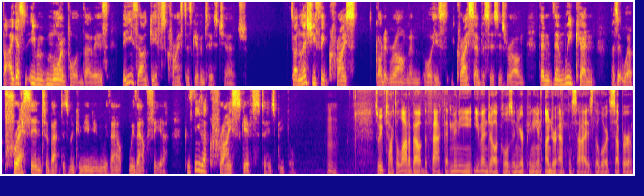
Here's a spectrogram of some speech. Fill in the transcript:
but I guess even more important though is these are gifts Christ has given to his church. So unless you think Christ got it wrong and or his Christ's emphasis is wrong, then then we can, as it were, press into baptism and communion without without fear. Because these are Christ's gifts to his people. Hmm. So we've talked a lot about the fact that many evangelicals, in your opinion, underemphasize the Lord's Supper.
